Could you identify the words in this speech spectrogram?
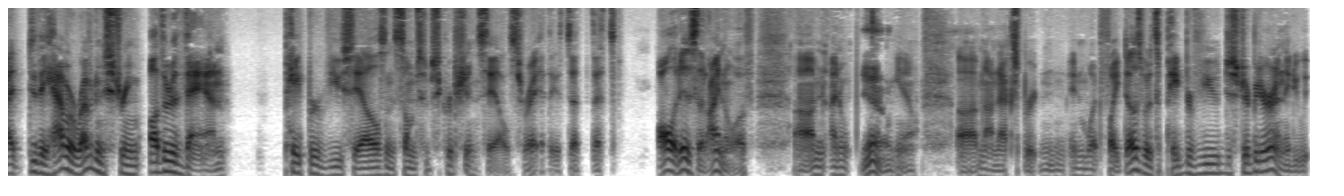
I, do they have a revenue stream other than pay per view sales and some subscription sales, right? I think that, that's all it is that I know of. Um, I don't, yeah. you know, uh, I'm not an expert in, in what FITE does, but it's a pay per view distributor, and they do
